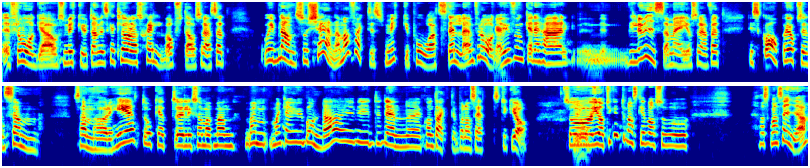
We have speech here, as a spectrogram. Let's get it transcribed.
eh, fråga och så mycket utan vi ska klara oss själva ofta och sådär. Så att, och ibland så tjänar man faktiskt mycket på att ställa en fråga. Hur funkar det här? Vill du visa mig? Och sådär. För att det skapar ju också en sam, samhörighet och att, eh, liksom att man, man, man kan ju bonda vid den eh, kontakten på något sätt tycker jag. Så Jo. jag tycker inte man ska vara så vad ska man säga?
